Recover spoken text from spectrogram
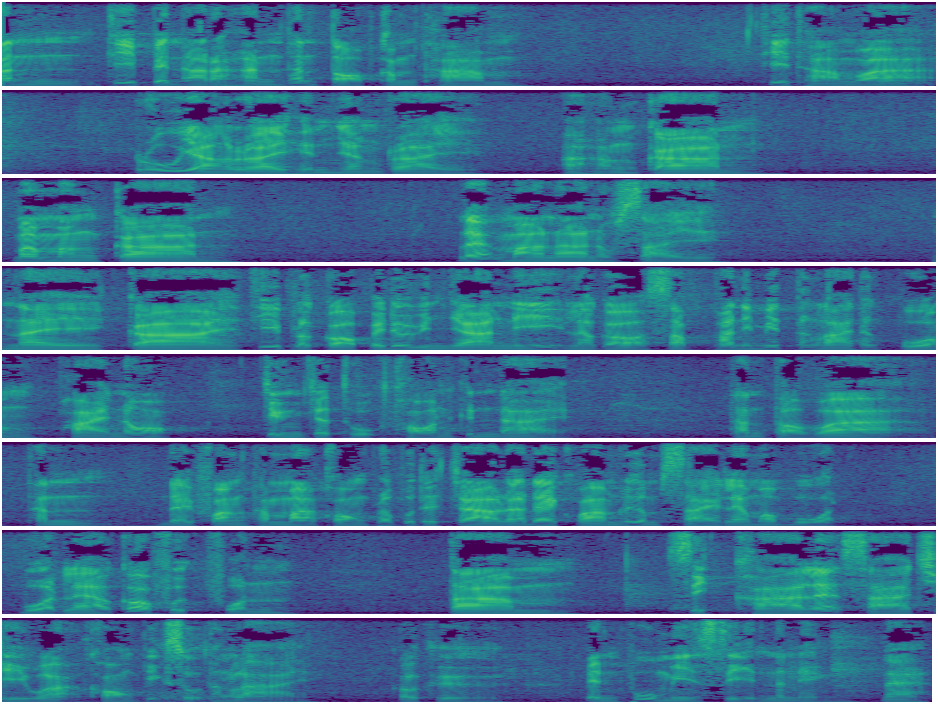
ท่านที่เป็นอรหันต์ท่านตอบคำถาม ที่ถามว่า รู้อย่างไรเห็นอย่างไรอาหังการมัมมังการ และมานานุสัย ในกายที่ประกอบไปด้วยวิญญาณนี้ แล้วก็สัพพนิมิตทั้งหลายทั้งปวงภายนอกจึงจะถูกถอนขึ้นได้ ท่านตอบว่าท่านได้ฟังธรรมะของพระพุทธเจ้าและได้ความเลื่อมใสแล้วมาบวชบวชแล้วก็ฝึกฝน ตามสิกขาและสาชีวะของภิกษุทั้งหลาย ก็คือเป็นผู้มีศีลนั่นเองนะ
